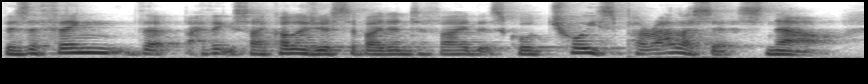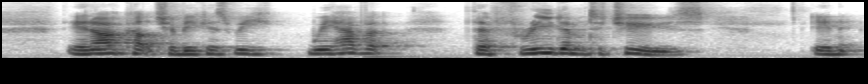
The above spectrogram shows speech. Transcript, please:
There's a thing that I think psychologists have identified that's called choice paralysis now in our culture because we, we have a, the freedom to choose in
